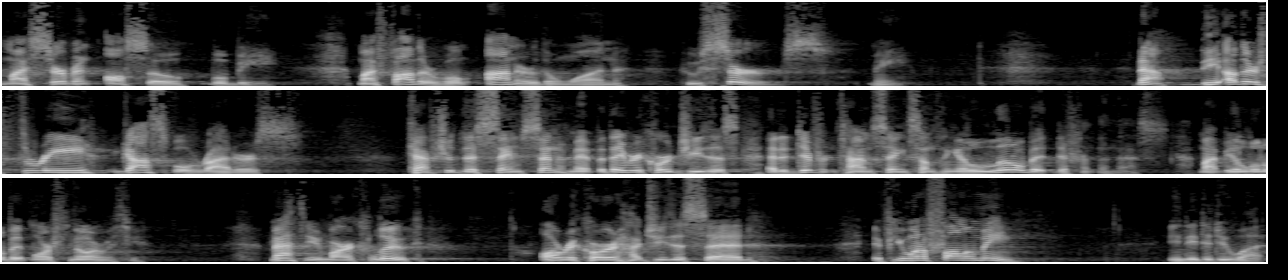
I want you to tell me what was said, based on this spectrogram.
my servant also will be. My Father will honor the one who serves me. Now, the other three gospel writers captured this same sentiment, but they record Jesus at a different time saying something a little bit different than this. Might be a little bit more familiar with you. Matthew, Mark, Luke all record how Jesus said, If you want to follow me, you need to do what?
